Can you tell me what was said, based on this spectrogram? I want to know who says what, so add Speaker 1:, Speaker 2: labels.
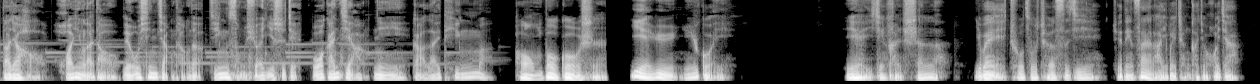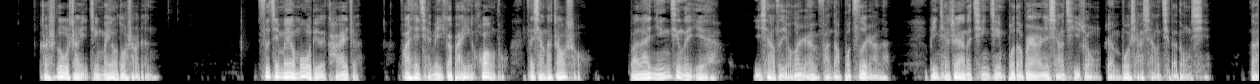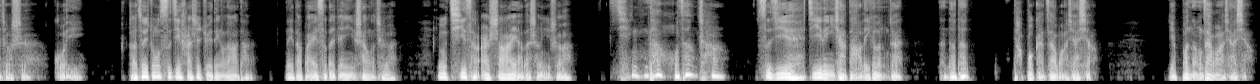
Speaker 1: 大家好，欢迎来到刘星讲堂的惊悚悬疑世界。我敢讲，你敢来听吗？恐怖故事《夜遇女鬼》。夜已经很深了，一位出租车司机决定再拉一位乘客就回家。可是路上已经没有多少人，司机没有目的的开着，发现前面一个白影晃动，在向他招手。本来宁静的夜。一下子有了人，反倒不自然了，并且这样的情景不得不让人想起一种人不想想起的东西，那就是鬼。可最终司机还是决定拉他。那道白色的人影上了车，用凄惨而沙哑的声音说：“
Speaker 2: 请到火葬场。”
Speaker 1: 司机机灵一下打了一个冷战。难道他……他不敢再往下想，也不能再往下想。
